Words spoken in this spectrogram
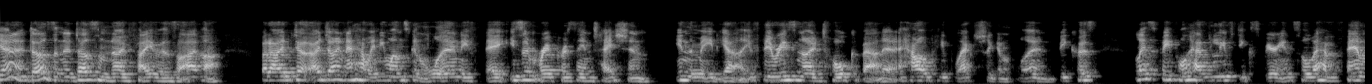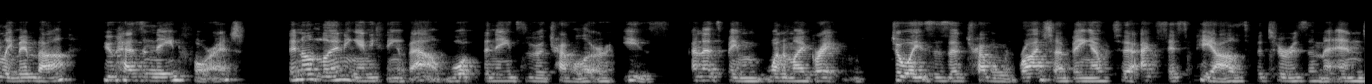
Yeah, it does, and it does them no favors either. But I, do, I don't know how anyone's going to learn if there isn't representation in the media, if there is no talk about it. How are people actually going to learn? Because less people have lived experience or they have a family member who has a need for it, they're not learning anything about what the needs of a traveller is. And that's been one of my great joys as a travel writer, being able to access PRs for tourism and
